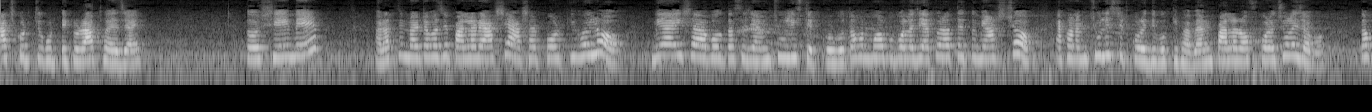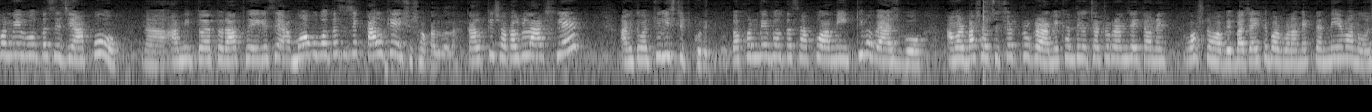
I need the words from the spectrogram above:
কাজ করতে করতে একটু রাত হয়ে যায়। তো সেই মেয়ে রাত্রি নয়টা বাজে পার্লারে আসে, আসার পর কি হইল? মেয়ে আইসা বলতেছে যে, আমি চুল স্টেট করব। তখন মহাপু বলে যে, এত রাতে তুমি আসছো, এখন আমি চুল স্টেট করে দিব কীভাবে? আমি পার্লার অফ করে চলে যাব। তখন মেয়ে বলতেছে যে, আপু আমি তো এত রাত হয়ে গেছে। মহাপু বলতেছে যে, কালকে এসো সকালবেলা। কালকে সকালবেলা আসলে আমি তোমার চুল স্টেট করে দিব। তখন মেয়ে বলতেছে, আপু, আমি কীভাবে আসব? আমার বাসা হচ্ছে চট্টগ্রাম। এখান থেকে চট্টগ্রাম যাইতে অনেক কষ্ট হবে বা যাইতে পারব না। আমি একটা মেয়ে মানুষ।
